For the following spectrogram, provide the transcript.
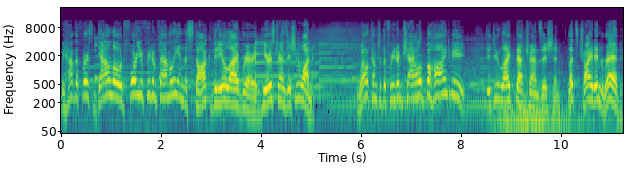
We have the first download for your Freedom family in the stock video library. Here is transition one. Welcome to the Freedom channel behind me. Did you like that transition? Let's try it in red.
